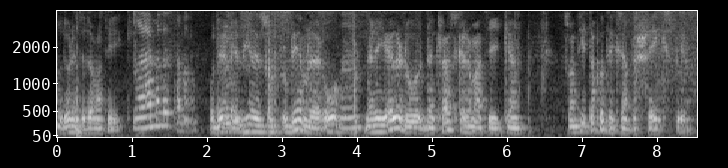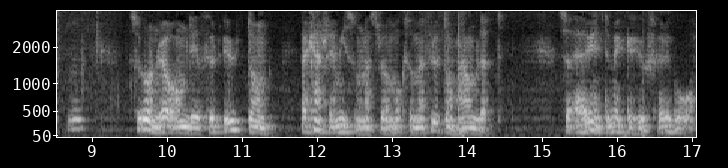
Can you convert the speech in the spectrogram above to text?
Och då är det inte dramatik. Nej, men det stämmer. Och det finns ett sånt problem där. Och när det gäller då den klassiska dramatiken. Så man tittar på till exempel Shakespeare. Så undrar jag om det förutom, jag kanske är Midsommarnattsdröm också, men förutom Hamlet. Så är det inte mycket hur ska det gå?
